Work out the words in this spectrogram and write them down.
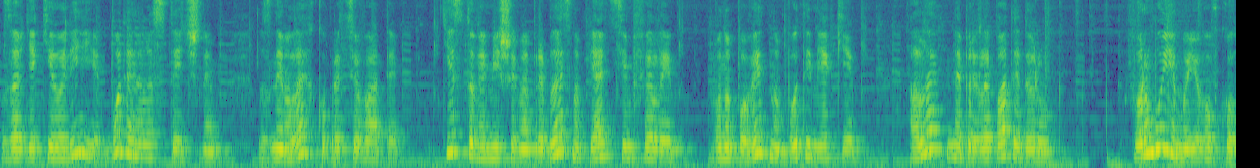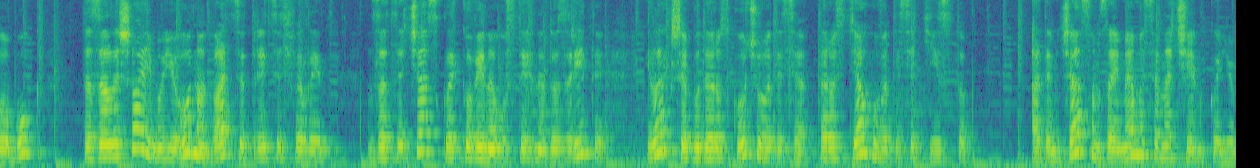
Завдяки олії буде еластичним, з ним легко працювати. Тісто вимішуємо приблизно 5-7 хвилин. Воно повинно бути м'яким, але не прилипати до рук. Формуємо його в колобок та залишаємо його на 20-30 хвилин. За цей час клейковина устигне дозріти і легше буде розкочуватися та розтягуватися тісто. А тим часом займемося начинкою.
